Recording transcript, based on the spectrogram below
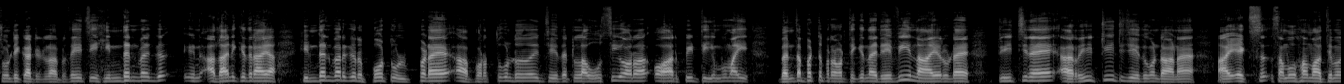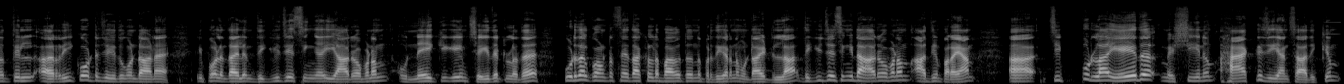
ചൂണ്ടിക്കാട്ടിയിട്ടുള്ള പ്രത്യേകിച്ച് ഈ ഹിൻഡൻബർഗ് അദാനിക്കെതിരായ ഹിൻഡൻബർഗ് റിപ്പോർട്ട് ഉൾപ്പെടെ പുറത്തു കൊണ്ടുവരികയും ചെയ്തിട്ടുള്ള O C O R P ടീമുമായി ബന്ധപ്പെട്ട് പ്രവർത്തിക്കുന്ന രവി നായരുടെ ട്വീറ്റിനെ റീട്വീറ്റ് ചെയ്തുകൊണ്ടാണ് എക്സ് സമൂഹ മാധ്യമത്തിൽ റീകോട്ട് ചെയ്തുകൊണ്ടാണ് ഇപ്പോൾ എന്തായാലും ദിഗ്വിജയ് സിംഗ് ഈ ആരോപണം ഉന്നയിക്കുകയും ചെയ്തിട്ടുള്ളത്. കൂടുതൽ കോൺഗ്രസ് നേതാക്കളുടെ ഭാഗത്തു നിന്ന് പ്രതികരണം ഉണ്ടായിട്ടില്ല. ദിഗ്വിജയ് സിംഗിന്റെ ആരോപണം ആദ്യം പറയാം. ചിപ്പുള്ള ഏത് മെഷീനും ഹാക്ക് ചെയ്യാൻ സാധിക്കും.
